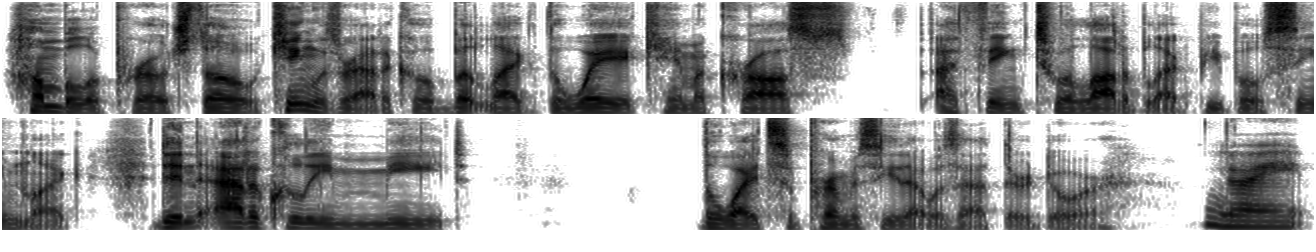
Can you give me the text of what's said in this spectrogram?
humble approach. Though King was radical, but like the way it came across, I think to a lot of black people seemed like didn't adequately meet the white supremacy that was at their door. Right.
